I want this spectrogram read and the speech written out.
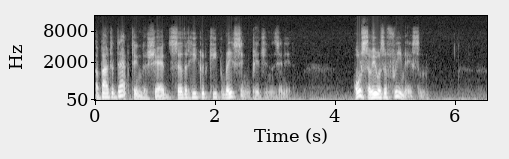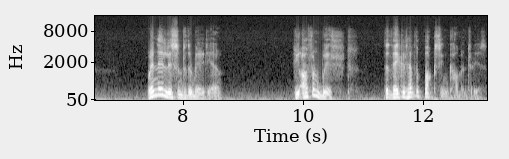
about adapting the shed so that he could keep racing pigeons in it. Also, he was a Freemason. When they listened to the radio, he often wished that they could have the boxing commentaries.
